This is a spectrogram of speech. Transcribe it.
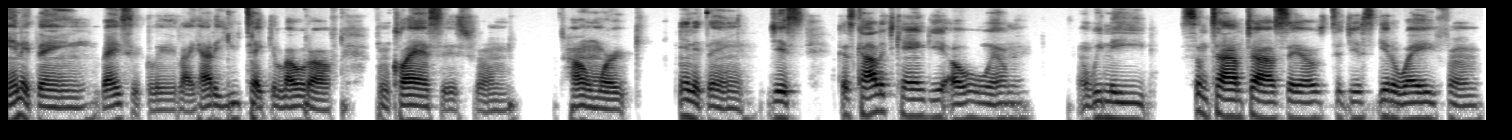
anything, basically? Like, how do you take your load off from classes, from homework, anything? Just because college can get overwhelming and we need some time to ourselves to just get away from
